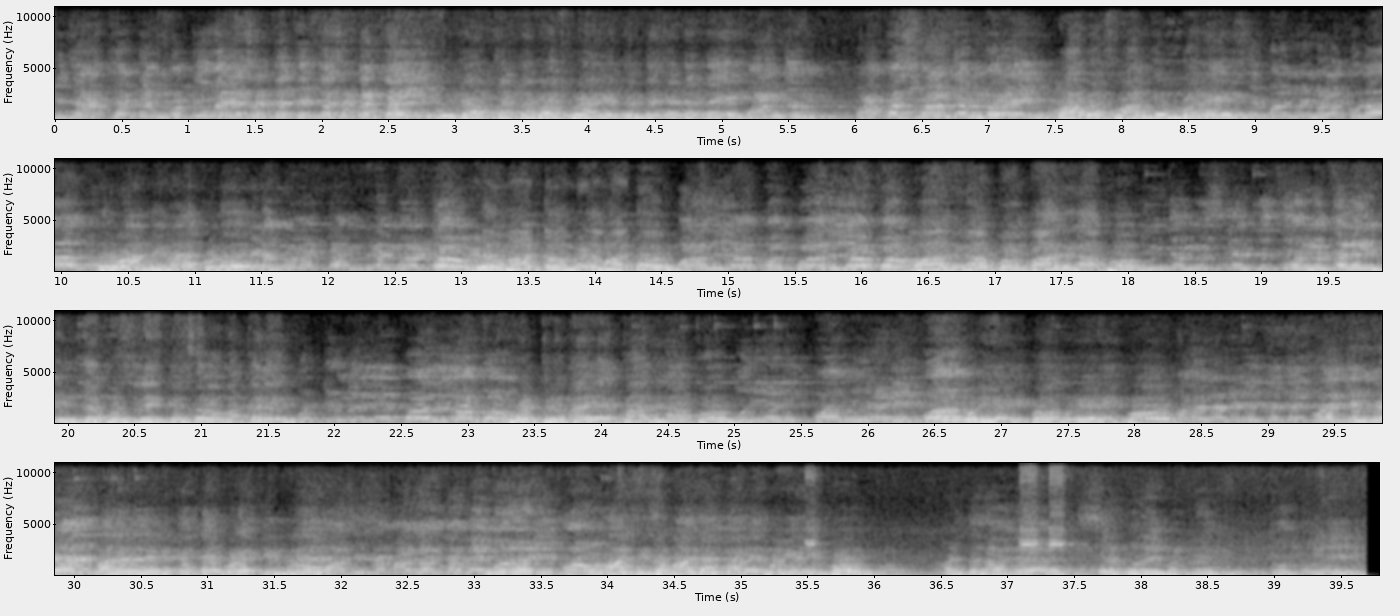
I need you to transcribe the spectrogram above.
சட்டம் வக்கு வாரிய சட்ட திருத்த சட்டத்தை குஜராத் சட்டம் வகுப்பு வாரிய திருத்த சட்டத்தை வாங்கும் வாபஸ் வாங்கும் வரை வாபஸ் வாங்கும் வரை சிறுபான்மை நலக்குழு சிறுபான்மை நலக்குழு விடமாட்டோம் விடமாட்டோம். விட மாட்டோம் விட மாட்டோம் பாதுகாப்போம் பாதுகாப்போம். பாதுகாப்போம் பாதுகாப்போம். இந்து முஸ்லிம் கிறிஸ்துவ மக்களின் இந்து முஸ்லிம் கிறிஸ்தவ மக்களின் ஒற்றுமையை பாதுகாப்போம். ஒற்றுமையை பாதுகாப்போம். முறியடிப்போம் முறியடிப்போம். முறியடிப்போம் முறியடிப்போம். மத நல்லிணக்கத்தை குலைக்கின்ற குறைக்கின்ற பாசிச பாஜகவை முறியடிப்போம். பாசிச பாஜகவை முறியடிப்போம். அடுத்ததாக சிறப்புரை மற்றும் தோப்புரை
